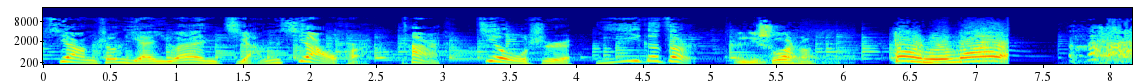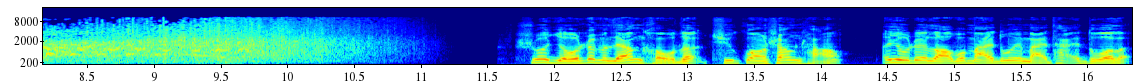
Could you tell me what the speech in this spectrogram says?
相声演员讲笑话，他就是一个字儿。你说说，逗你玩儿。说有这么两口子去逛商场，哎呦，这老婆买东西买太多了，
